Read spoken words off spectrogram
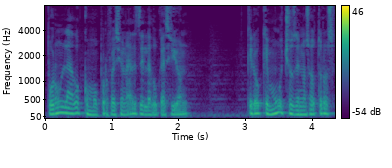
Por un lado, como profesionales de la educación, creo que muchos de nosotros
